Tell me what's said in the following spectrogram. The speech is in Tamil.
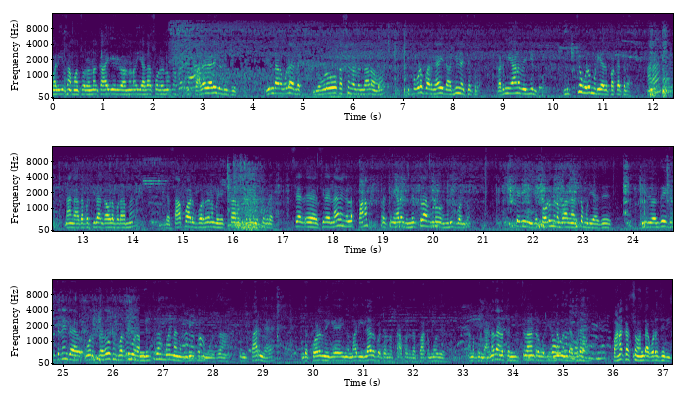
மளிகை சாமான் சொல்லணும் காய்கறி வாங்கணும் இலை சொல்லணும். பல வேலைகள் இருக்குது இருந்தாலும் கூட அந்த எவ்வளோ கஷ்டங்கள் இருந்தாலும் இப்போ கூட பாருங்கள் இது அக்னி நட்சத்திரம். கடுமையான வெயில். நிற்க கூட முடியாது பக்கத்தில். ஆனால் நாங்கள் அதை பற்றிலாம் கவலைப்படாமல் இந்த சாப்பாடு போடுறத நம்ம எக்காரம் பண்ணி நிறுத்தக்கூடாது. சில சில நேரங்களில் பண பிரச்சனையால் இது நிறுத்தலாம் கூட ஒரு முடிவுக்கு வந்தோம். சரி இதை தொடர்ந்து நம்மளால் நடத்த முடியாது. இது வந்து கிட்டத்தட்ட இந்த ஒரு பிரதோஷம் போகிறதுக்கு ஒரு நிறுத்தலாமான்னு நாங்கள் முடிவு பண்ணும்போது தான் கொஞ்சம் பாருங்கள் இந்த குழந்தைங்க இந்த மாதிரி இல்லாதப்பட்டவங்க சாப்பிட்றத பார்க்கும்போது நமக்கு இந்த அன்னதானத்தை நிறுத்தலான்ற ஒரு எண்ணம் வந்தால் கூட பண கஷ்டம் வந்தால் கூட சரி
